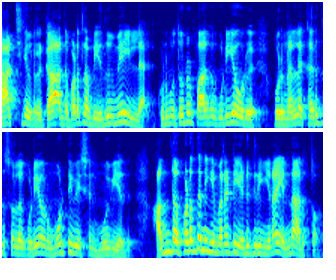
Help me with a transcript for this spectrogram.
காட்சிகள் இருக்கா? அந்த படத்தில் அப்படி எதுவுமே இல்லை. குடும்பத்தோடு பார்க்கக்கூடிய ஒரு ஒரு நல்ல கருத்து சொல்லக்கூடிய ஒரு மோட்டிவேஷன் மூவி அது. அந்த படத்தை நீங்கள் மிரட்டி எடுக்கிறீங்கன்னா என்ன அர்த்தம்?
